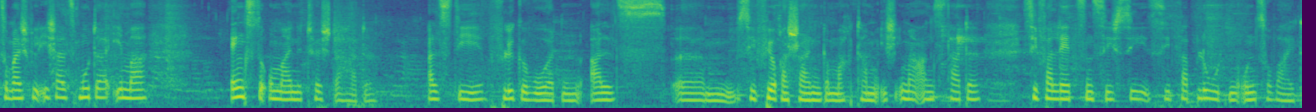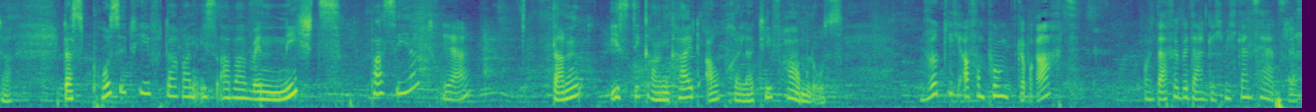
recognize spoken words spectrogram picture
zum Beispiel ich als Mutter immer Ängste um meine Töchter hatte, als die Flügge wurden, als ähm, sie Führerschein gemacht haben. Ich immer Angst hatte, sie verletzen sich, sie, sie verbluten und so weiter. Das Positive daran ist aber, wenn nichts passiert, ja. Dann ist die Krankheit auch relativ harmlos. Wirklich auf den Punkt gebracht und dafür bedanke ich mich ganz herzlich.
